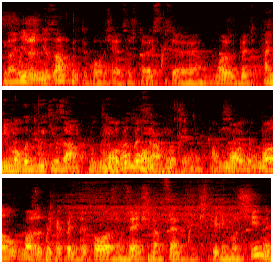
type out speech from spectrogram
Но они же не замкнуты, получается, что есть, э, может быть, они могут быть и замкнуты, Могут и быть замкнуты. Мог- мог- может быть какой-нибудь, предположим, женщина в центре, четыре мужчины,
